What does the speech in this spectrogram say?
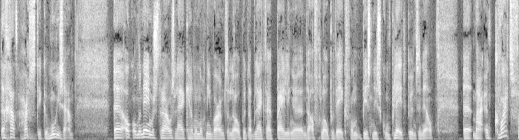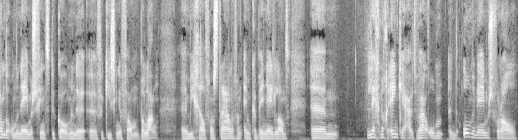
dat gaat hartstikke moeizaam. Uh, ook ondernemers trouwens lijken helemaal nog niet warm te lopen. Dat blijkt uit peilingen de afgelopen week van businesscompleet.nl. Uh, maar een kwart van de ondernemers vindt de komende uh, verkiezingen van belang. Michael van Stralen van MKB Nederland. Um, leg nog één keer uit waarom de ondernemers vooral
